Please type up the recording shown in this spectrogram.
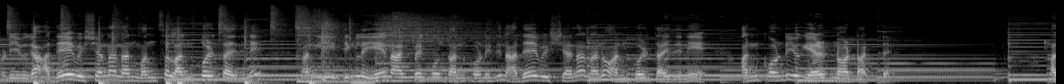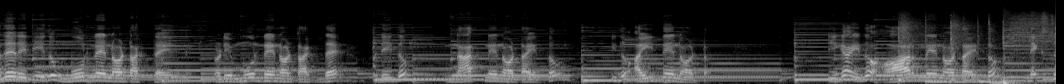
ನೋಡಿ, ಇವಾಗ ಅದೇ ವಿಷಯನ ನಾನು ಮನ್ಸಲ್ಲಿ ಅನ್ಕೊಳ್ತಾ ಇದ್ದೀನಿ. ನನಗೆ ಈ ತಿಂಗಳು ಏನು ಆಗಬೇಕು ಅಂತ ಅನ್ಕೊಂಡಿದ್ದೀನಿ, ಅದೇ ವಿಷಯನ ನಾನು ಅನ್ಕೊಳ್ತಾ ಇದ್ದೀನಿ. ಅನ್ಕೊಂಡು ಇವಾಗ ಎರಡು ನಾಟ್ ಹಾಕ್ದೆ ಅದೇ ರೀತಿ ಇದು ಮೂರನೇ ನಾಟ್ ಹಾಕ್ತಾ ಇದ್ದೀನಿ. ನೋಡಿ, ಮೂರನೇ ನಾಟ್ ಹಾಕ್ದೆ ನೋಡಿ ಇದು ನಾಲ್ಕನೇ ನಾಟ್ ಆಯಿತು, ಇದು ಐದನೇ ನಾಟ್. ಈಗ ಇದು ಆರನೇ ನಾಟ್ ಆಯಿತು, ನೆಕ್ಸ್ಟ್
